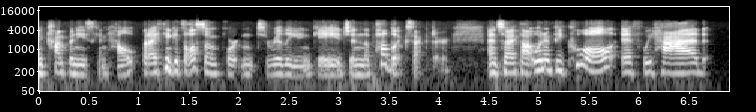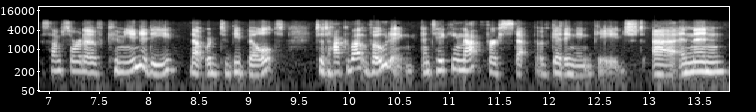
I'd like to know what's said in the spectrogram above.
and companies can help but i think it's also important to really engage in the public sector. And so i thought wouldn't it be cool if we had some sort of community that would to be built to talk about voting and taking that first step of getting engaged uh, and then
